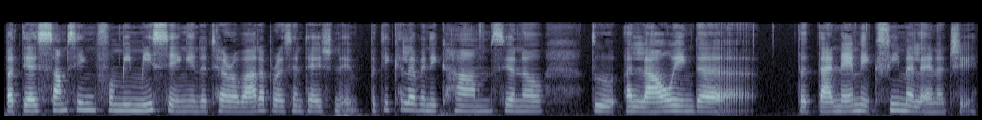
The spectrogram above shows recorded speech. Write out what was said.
But there's something for me missing in the Theravada presentation, in particular when it comes, you know, to allowing the the dynamic female energy.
